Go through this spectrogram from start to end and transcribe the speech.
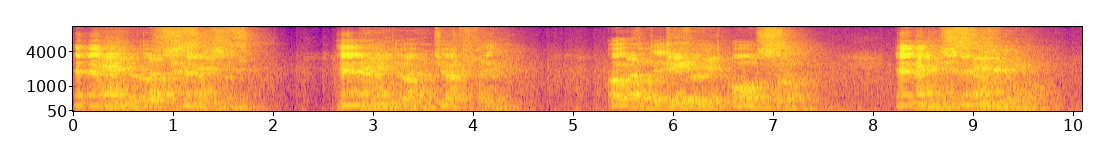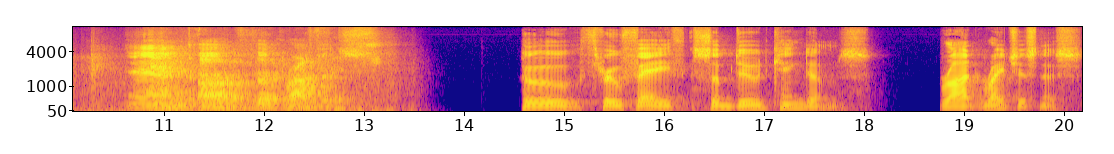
and of Samson and of Jephthah, of David also, and Samuel, and of the prophets, who through faith subdued kingdoms, wrought righteousness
